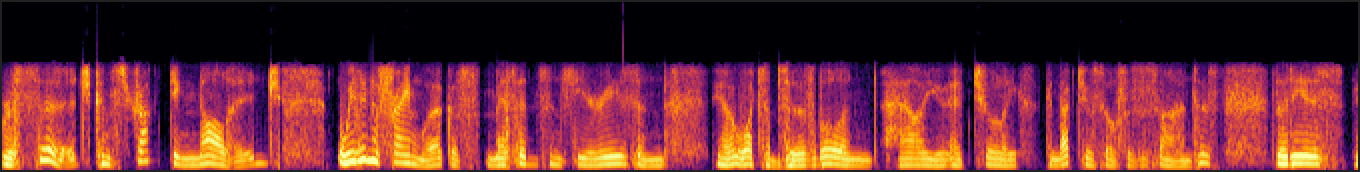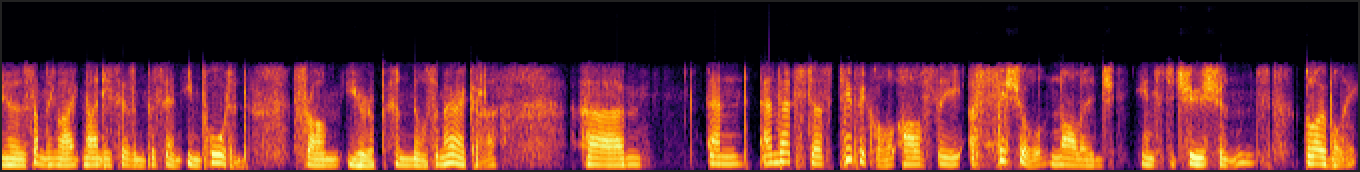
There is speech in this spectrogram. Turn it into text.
research, constructing knowledge within a framework of methods and theories and you know what's observable and how you actually conduct yourself as a scientist that is you know something like 97% imported from Europe and North America. Um, and and that's just typical of the official knowledge institutions globally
